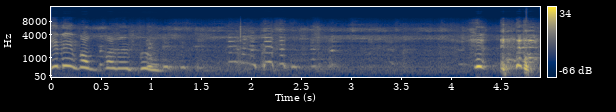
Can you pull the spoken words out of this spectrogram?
Іди по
